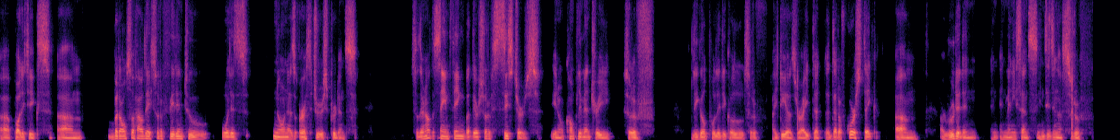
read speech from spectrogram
uh, politics, um, but also how they sort of fit into what is known as earth jurisprudence. So they're not the same thing, but they're sort of sisters, you know, complementary sort of legal political sort of ideas, right? That that of course take um, are rooted in, in in many sense indigenous sort of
